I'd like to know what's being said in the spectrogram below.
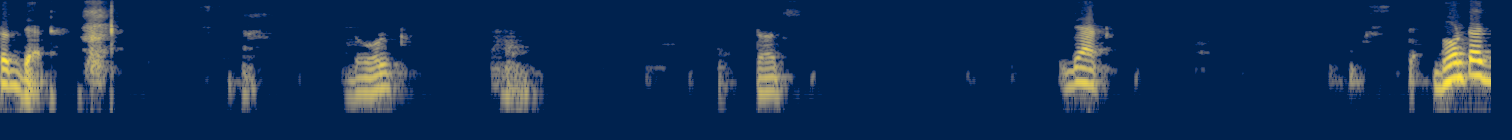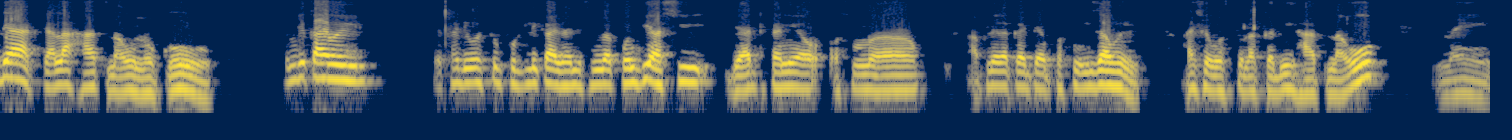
touch that don't touch that don't द्या त्याला हात लावू नको. म्हणजे काय होईल? एखादी वस्तू फुटली काय झाली? समजा कोणती अशी ज्या ठिकाणी आपल्याला काय त्यापासून इजा होईल अशा वस्तूला कधी हात लावू नाही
